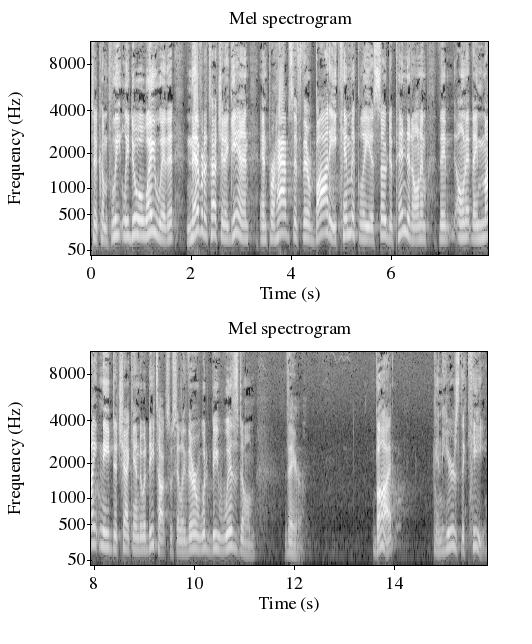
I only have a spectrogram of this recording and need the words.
to completely do away with it never to touch it again and perhaps if their body chemically is so dependent on him they, on it they might need to check into a detox facility. There would be wisdom there. But and here's the key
